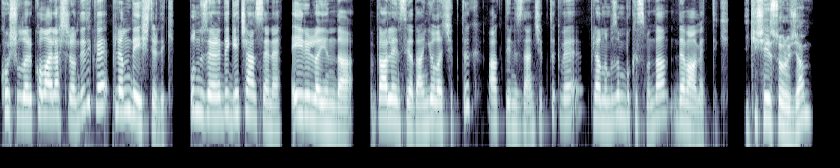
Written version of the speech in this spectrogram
koşulları kolaylaştıralım dedik ve planı değiştirdik. Bunun üzerine de geçen sene Eylül ayında Valencia'dan yola çıktık, Akdeniz'den çıktık ve planımızın bu kısmından devam ettik. İki şey soracağım.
